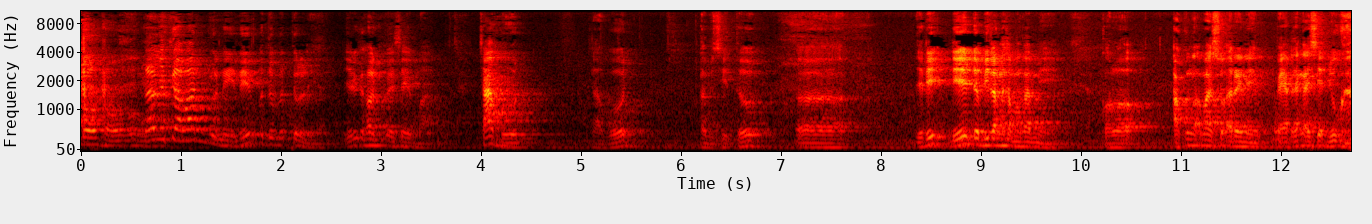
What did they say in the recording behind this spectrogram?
bohong. Tapi kawanku nih, ini betul-betul ya. Jadi kawanku SMA, cabut, cabut. Habis itu, eh, jadi dia udah bilang sama kami, kalau aku nggak masuk hari ini, PR-nya nggak siap juga.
